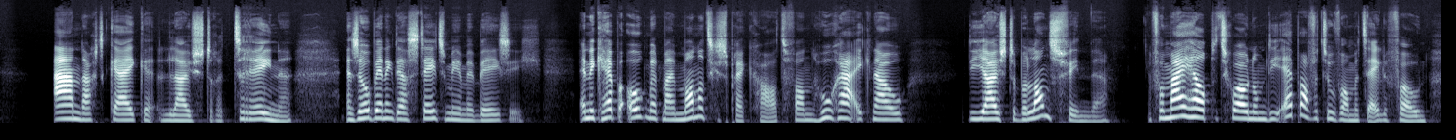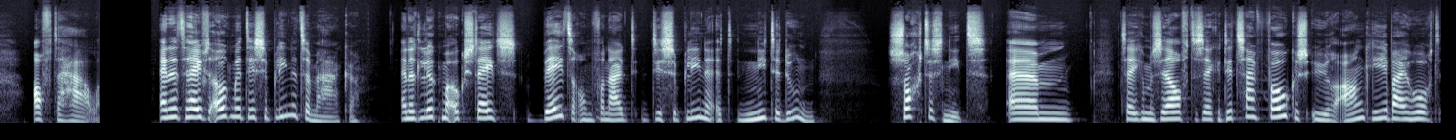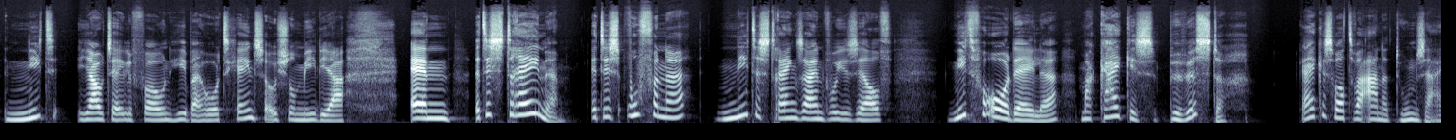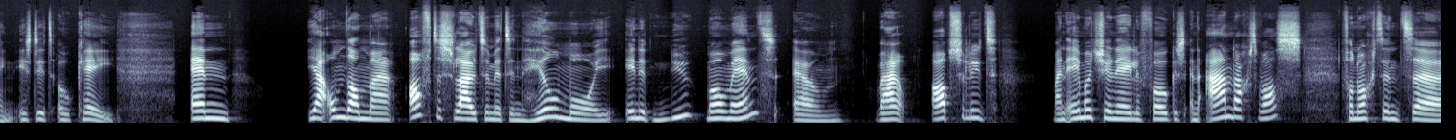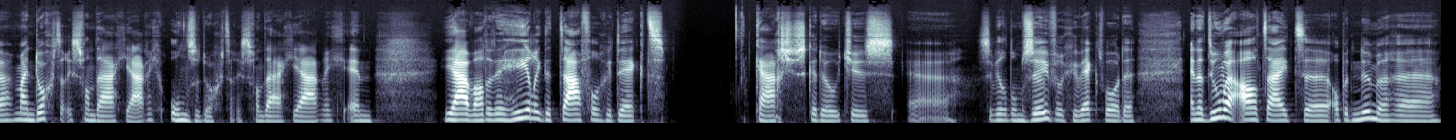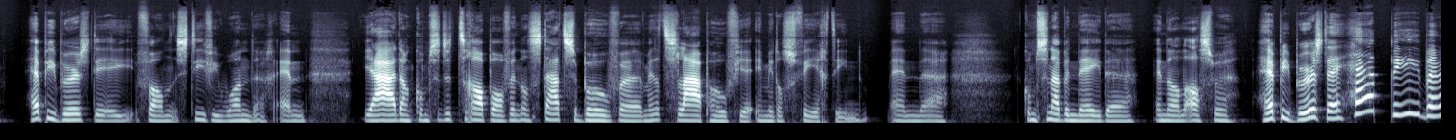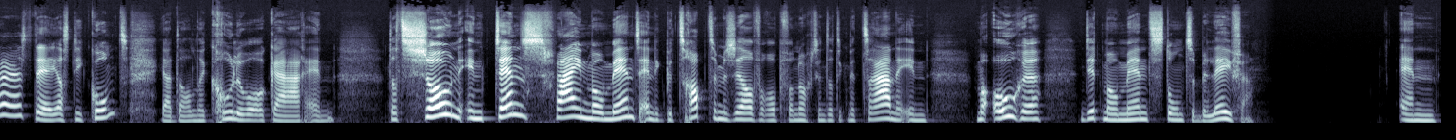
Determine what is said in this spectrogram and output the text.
aandacht kijken, luisteren, trainen. En zo ben ik daar steeds meer mee bezig. En ik heb ook met mijn man het gesprek gehad van hoe ga ik nou die juiste balans vinden? Voor mij helpt het gewoon om die app af en toe van mijn telefoon af te halen. En het heeft ook met discipline te maken. En het lukt me ook steeds beter om vanuit discipline het niet te doen. Ochtends niet. Um, tegen mezelf te zeggen: Dit zijn focusuren, Ank. Hierbij hoort niet jouw telefoon. Hierbij hoort geen social media. En het is trainen. Het is oefenen. Niet te streng zijn voor jezelf. Niet veroordelen. Maar kijk eens bewuster. Kijk eens wat we aan het doen zijn. Is dit oké? En ja, om dan maar af te sluiten met een heel mooi in het nu moment. Ehm, waar absoluut mijn emotionele focus en aandacht was. Vanochtend, uh, mijn dochter is vandaag jarig. Onze dochter is vandaag jarig. En ja, we hadden de heerlijk de tafel gedekt. Kaarsjes, cadeautjes. Uh, ze wilde om zeven uur gewekt worden. En dat doen we altijd uh, op het nummer Happy Birthday van Stevie Wonder. En ja, dan komt ze de trap af en dan staat ze boven met dat slaaphoofdje, inmiddels 14. En komt ze naar beneden. En dan als we happy birthday, happy birthday, als die komt, ja, dan uh, kroelen we elkaar. En dat is zo'n intens fijn moment. En ik betrapte mezelf erop vanochtend dat ik met tranen in mijn ogen dit moment stond te beleven. En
